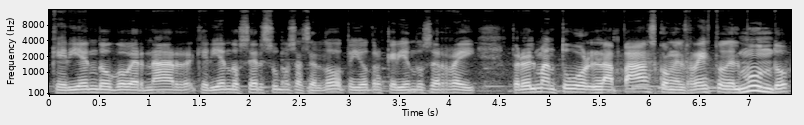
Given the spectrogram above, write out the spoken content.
queriendo gobernar, queriendo ser sumo sacerdote y otros queriendo ser rey, pero él mantuvo la paz con el resto del mundo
